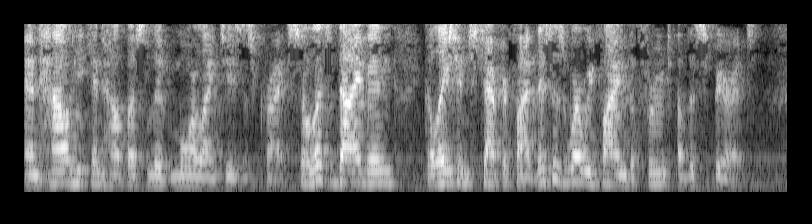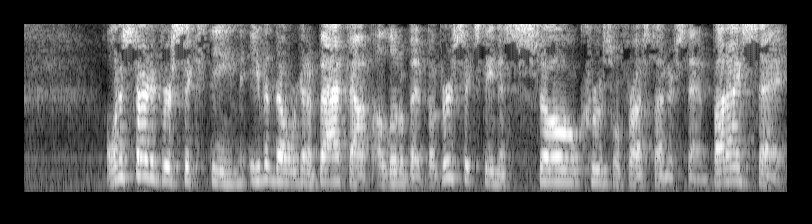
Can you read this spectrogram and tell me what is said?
and how he can help us live more like Jesus Christ. So let's dive in Galatians chapter 5. This is where we find the fruit of the Spirit. I want to start at verse 16, even though we're going to back up a little bit, but verse 16 is so crucial for us to understand. But I say,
